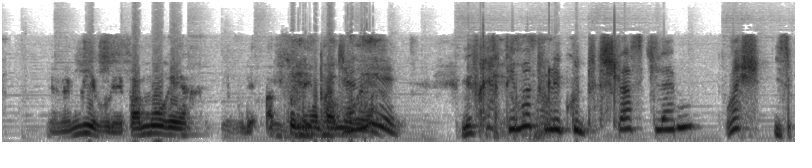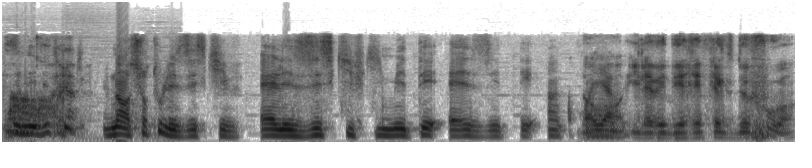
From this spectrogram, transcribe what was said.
Mais même lui, il voulait pas mourir. Il voulait Il voulait absolument pas pas mourir. gagner. Mais frère, t'es tous les coups de schlass qu'il a mis Wesh, il se prenait des Incroyable. trucs. Non, surtout les esquives. Eh, les esquives qu'il mettait, elles étaient Non, incroyables. il avait des réflexes de fou. Hein.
